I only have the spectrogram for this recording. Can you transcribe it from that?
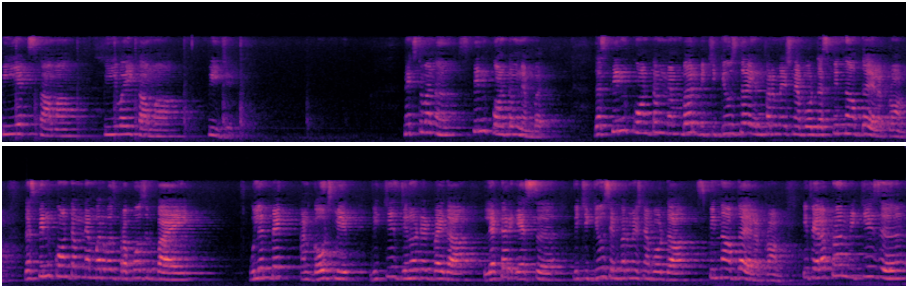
px comma py comma pj next one uh, spin quantum number. The spin quantum number which gives the information about the spin of the electron. The spin quantum number was proposed by Uhlenbeck and Goudsmit which is denoted by the letter S uh, which gives information about the spin of the electron. If electron which is uh,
